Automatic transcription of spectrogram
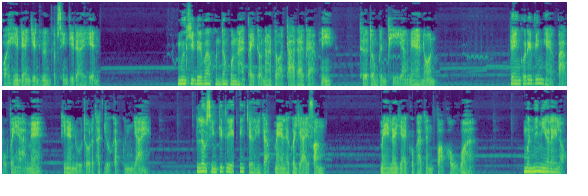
ปล่อยให้แดงยืนอึ้งกับสิ่งที่ได้เห็น เมื่อคิดได้ว่าคนต้องคนหายไปต่อหน้าต่อตาได้แบบนี้ เธอต้องเป็นผีอย่างแน่นอนแดงก็รีบวิ่งแหกปากออกไปหาแม่ ที่นั่งดูโทรทัศน์อยู่กับคุณยายเล่าสิ่งที่ตัวเองได้เจอให้กับแม่แล้วก็ยายฟัง แม่และยายก็พากันปลอบเขาว่า มันไม่มีอะไรหรอก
